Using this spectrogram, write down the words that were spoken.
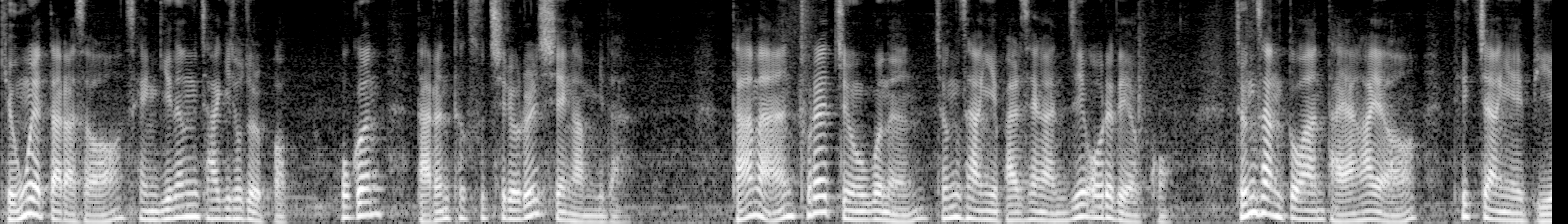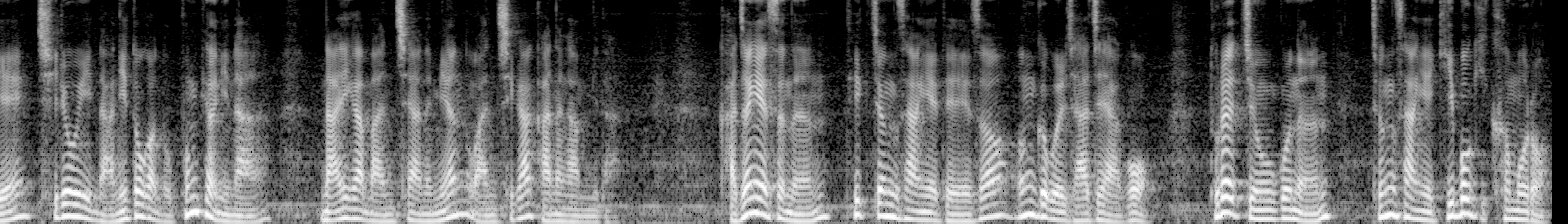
경우에 따라서 생기능 자기조절법 혹은 다른 특수 치료를 시행합니다. 다만 투렛 증후군은 증상이 발생한 지 오래되었고 증상 또한 다양하여 틱 장애에 비해 치료의 난이도가 높은 편이나 나이가 많지 않으면 완치가 가능합니다. 가정에서는 틱 증상에 대해서 언급을 자제하고 투렛 증후군은 증상의 기복이 크므로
